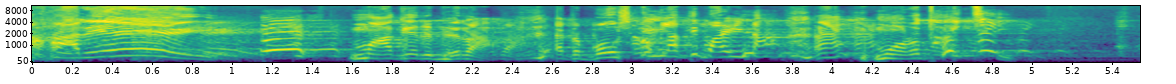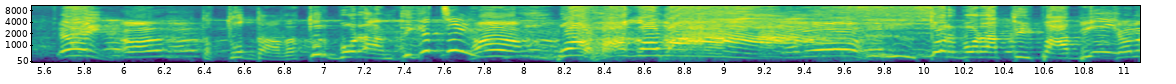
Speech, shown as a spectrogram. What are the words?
আহারে! মাগের ভেড়া একটা বউ সামলাতে পারি না হ্যাঁ? মরত হয়েছে? এই হ্যাঁ? তোর দাদা তোর বোর আনতে গেছে হ্যাঁ। ও ভগবান তোর বোরা তুই পাবি কেন?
